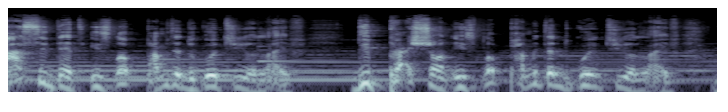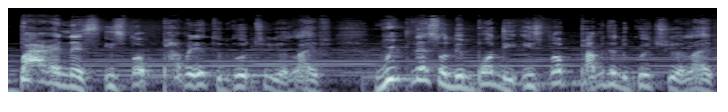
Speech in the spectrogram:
Accident is not permitted to go into your life. Depression is not permitted to go into your life. Barrenness is not permitted to go into your life. Weakness of the body is not permitted to go into your life.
